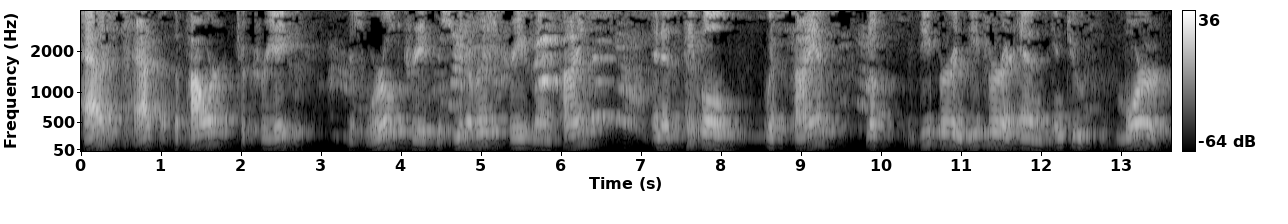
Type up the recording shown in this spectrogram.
has had the power to create this world, create this universe, create mankind. And as people with science look deeper and deeper and into more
